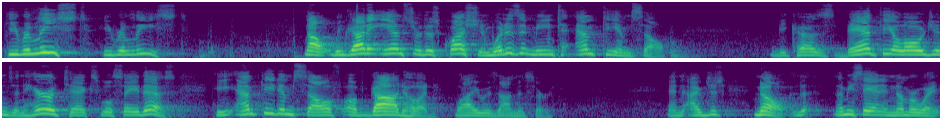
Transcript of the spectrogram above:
He released. He released. Now, we've got to answer this question what does it mean to empty himself? Because bad theologians and heretics will say this He emptied himself of godhood while he was on this earth. And I just, no, let me say it in a number of ways.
